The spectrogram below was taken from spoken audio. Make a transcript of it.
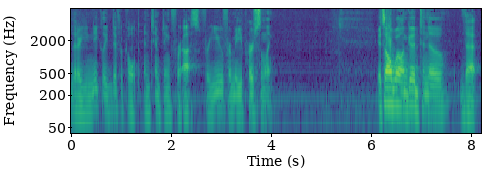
that are uniquely difficult and tempting for us, for you, for me personally. It's all well and good to know that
